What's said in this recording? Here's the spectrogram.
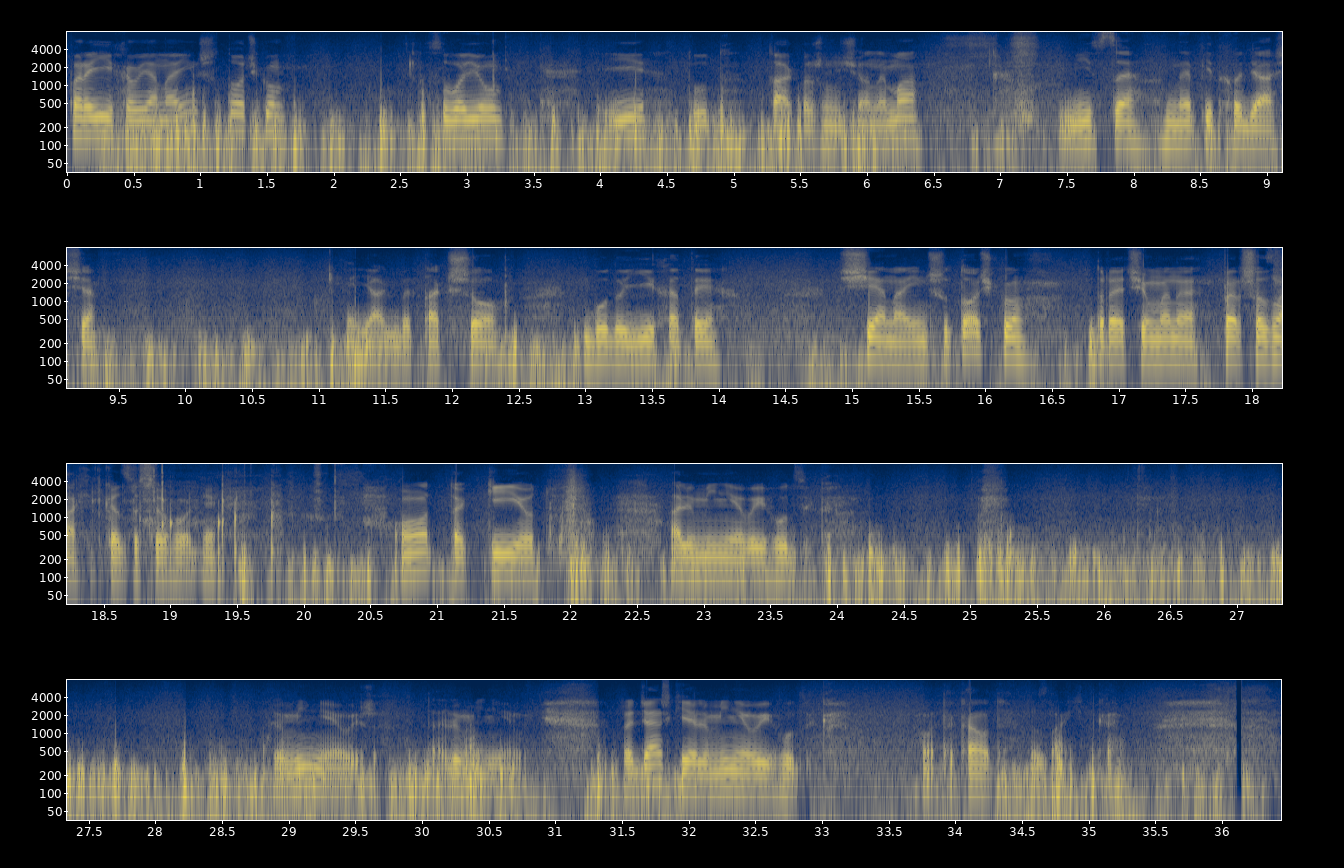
Переїхав я на іншу точку свою. І тут також нічого нема. Місце не підходяще. Якби так що буду їхати ще на іншу точку. До речі, в мене перша знахідка за сьогодні. От такий от алюмінієвий гудзик. Алюмінієвий же. Алюмінієвий. Радянський алюмінієвий гудзик. Ось така от знахідка.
